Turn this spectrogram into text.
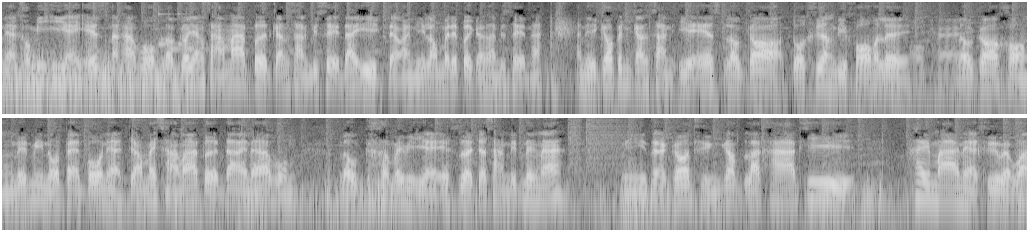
เนี่ยเขามี EIS นะครับผมแล้วก็ยังสามารถเปิดการสั่นพิเศษได้อีก แต่อันนี้เราไม่ได้เปิดการสั่นพิเศษนะ อันนี้ก็เป็นการสั่น EIS แล้วก็ตัวเครื่อง default มาเลยแล้วก็ของ Redmi Note 8 Pro เนี่ยจะไม่สามารถเปิดได้นะครับผม แล้วก็ไม่มี EIS ด้วยจะสั่นนิดนึงนะ นี่แต่ก็ถึงกับราคาที่ให้มาเนี่ยคือแบบว่า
